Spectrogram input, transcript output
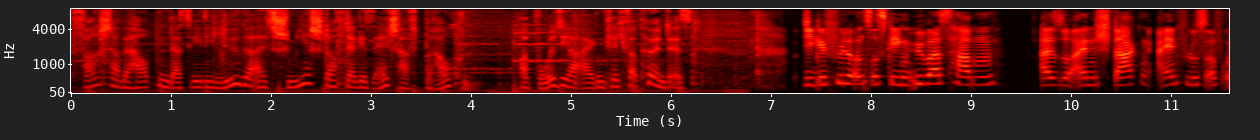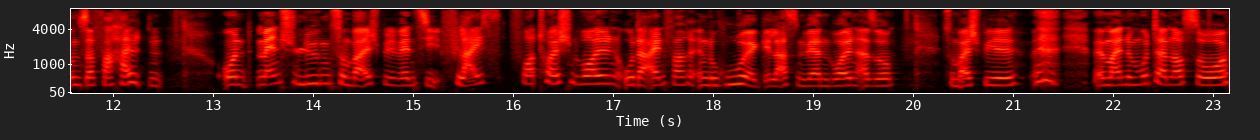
Forscher behaupten, dass wir die Lüge als Schmierstoff der Gesellschaft brauchen, obwohl sie ja eigentlich verpönt ist. Die Gefühle unseres Gegenübers haben also einen starken Einfluss auf unser Verhalten. Und Menschen lügen zum Beispiel, wenn sie Fleiß vortäuschen wollen oder einfach in Ruhe gelassen werden wollen. Also zum Beispiel, wenn meine Mutter noch so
